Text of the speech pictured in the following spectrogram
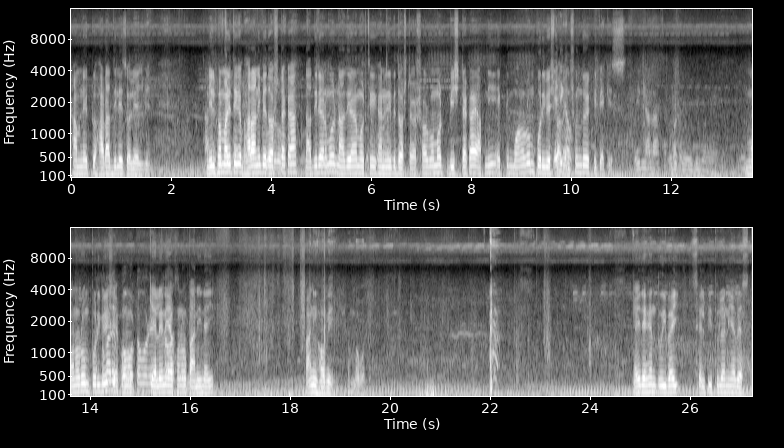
সামনে একটু হাঁটা দিলে চলে আসবেন। নীলফামারি থেকে ভাড়া নিবে দশ টাকা নাদিরার মোড় নাদিরার মোড় থেকে এখানে নিবে দশ টাকা। সর্বমোট বিশ টাকায় আপনি একটি মনোরম পরিবেশ পাবেন সুন্দর একটি প্যাকেজ। ওই নালা আছে মনোরম পরিবেশ এখনও ক্যালেনে এখনও পানি নাই। পানি হবে সম্ভবত। এই দেখেন দুই ভাই সেলফি তুলে নিয়ে ব্যস্ত।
